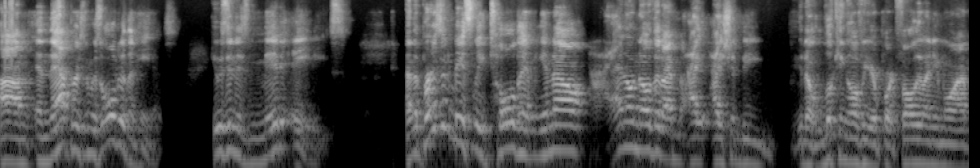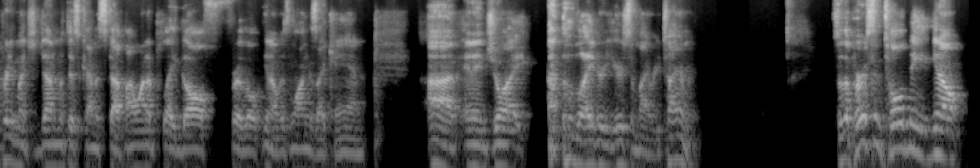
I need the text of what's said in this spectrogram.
Um, and that person was older than he is. He was in his mid 80s. And the person basically told him, you know, I don't know that I'm I, I should be you know looking over your portfolio anymore i'm pretty much done with this kind of stuff. I want to play golf for the you know as long as i can uh, and enjoy the later years of my retirement. So the person told me you know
